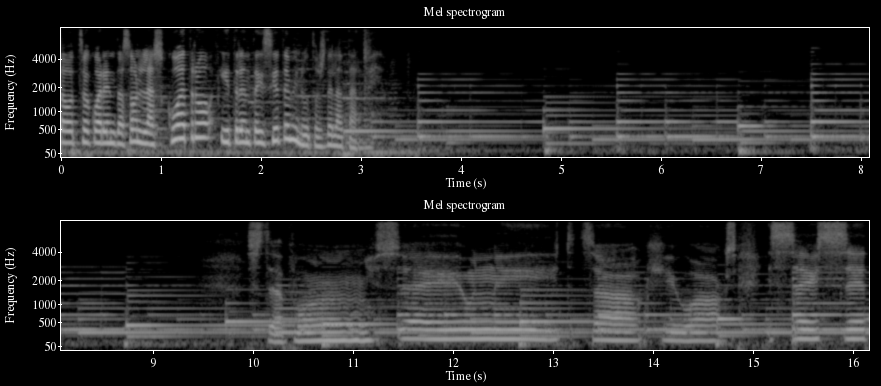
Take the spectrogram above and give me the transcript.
8.40, 8.40, son las 4 y 37 minutos de la tarde. Step one, you say we need to talk. He walks, you say sit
